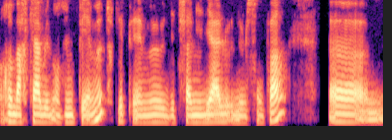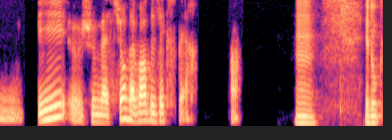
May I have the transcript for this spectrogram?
remarquable dans une PME. Toutes les PME dites familiales ne le sont pas. Euh, et euh, je m'assure d'avoir des experts. Voilà. Mmh. Et donc,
